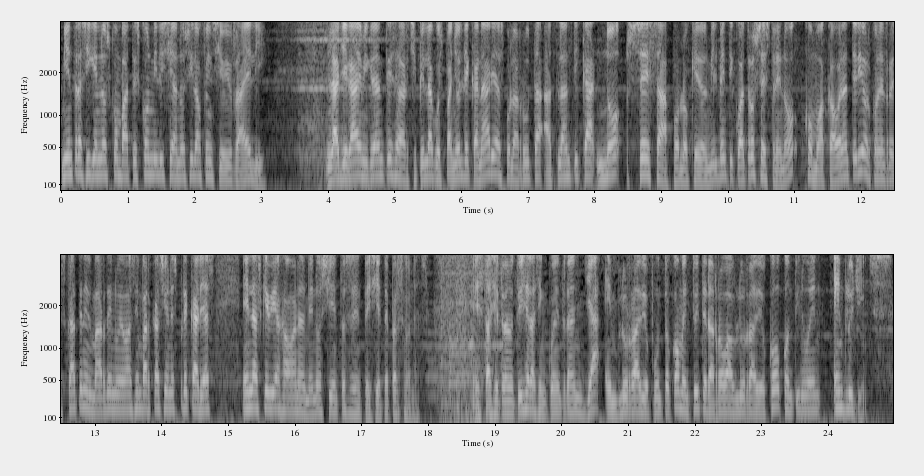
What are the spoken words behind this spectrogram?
mientras siguen los combates con milicianos y la ofensiva israelí. La llegada de migrantes al archipiélago español de Canarias por la ruta atlántica no cesa, por lo que 2024 se estrenó, como acabó el anterior, con el rescate en el mar de nuevas embarcaciones precarias en las que viajaban al menos 167 personas. Estas y otras noticias las encuentran ya en blurradio.com, en Twitter arroba blurradioco, continúen en Blue Jeans.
